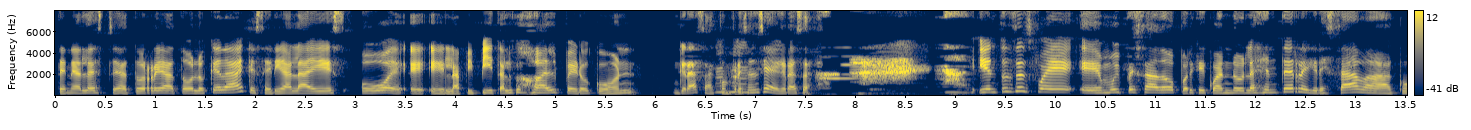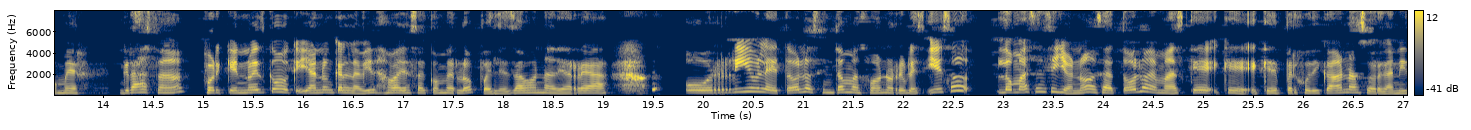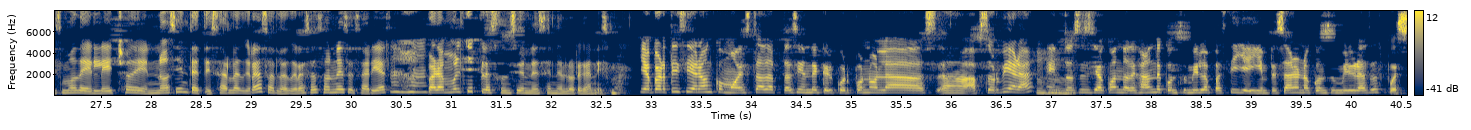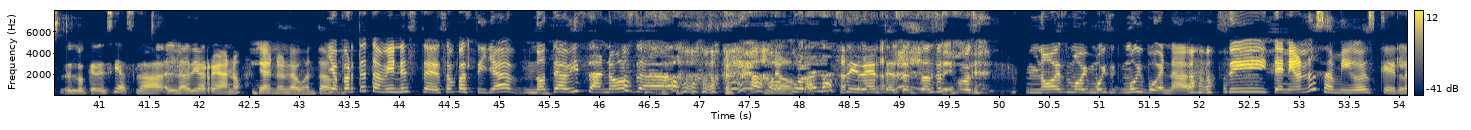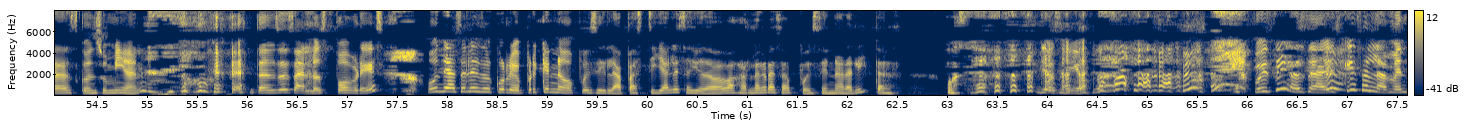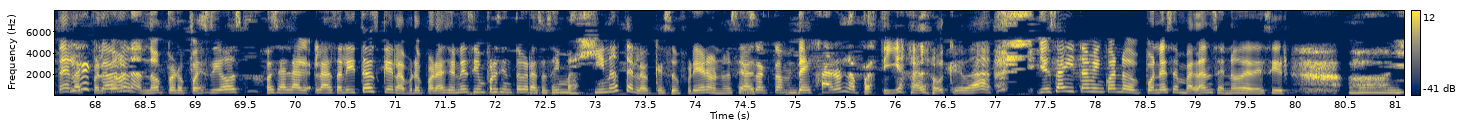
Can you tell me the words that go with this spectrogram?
tenía la este, torre a todo lo que da, que sería la es o eh, eh, la pipita alcohol, pero con grasa, con presencia de grasa. Y entonces fue muy pesado porque cuando la gente regresaba a comer grasa, porque no es como que ya nunca en la vida vayas a comerlo, pues les daba una diarrea horrible, todos los síntomas fueron horribles. Y eso lo más sencillo, ¿no? O sea, todo lo demás que, que, que perjudicaban a su organismo del hecho de no sintetizar las grasas. Las grasas son necesarias para múltiples funciones en el organismo. Y aparte hicieron como esta adaptación de que el cuerpo no las ah, absorbiera. Entonces ya cuando dejaron de consumir la pastilla y empezaron a consumir grasas, pues es lo que decías, la, la diarrea, ¿no? Ya no la aguantaba. Y aparte también este, esa pastilla no te avisa, ¿no? O sea, ocurren accidentes. Entonces, pues no es muy, muy, muy buena. Sí, tenía unos amigos que las consumían. Entonces a los pobres, un día se les ocurrió, ¿por qué no? Pues si la pastilla les ayudaba a bajar la grasa, pues cenar alitas. O sea, Dios mío. pues sí, o sea, es que es en la mente de las personas, ¿no? Pero pues Dios, o sea, las alitas que la preparación es 100% grasosa, imagínate lo que sufrieron, o sea, dejaron la pastilla a lo que da. Y es ahí también cuando pones en balance, ¿no? De decir, ay,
